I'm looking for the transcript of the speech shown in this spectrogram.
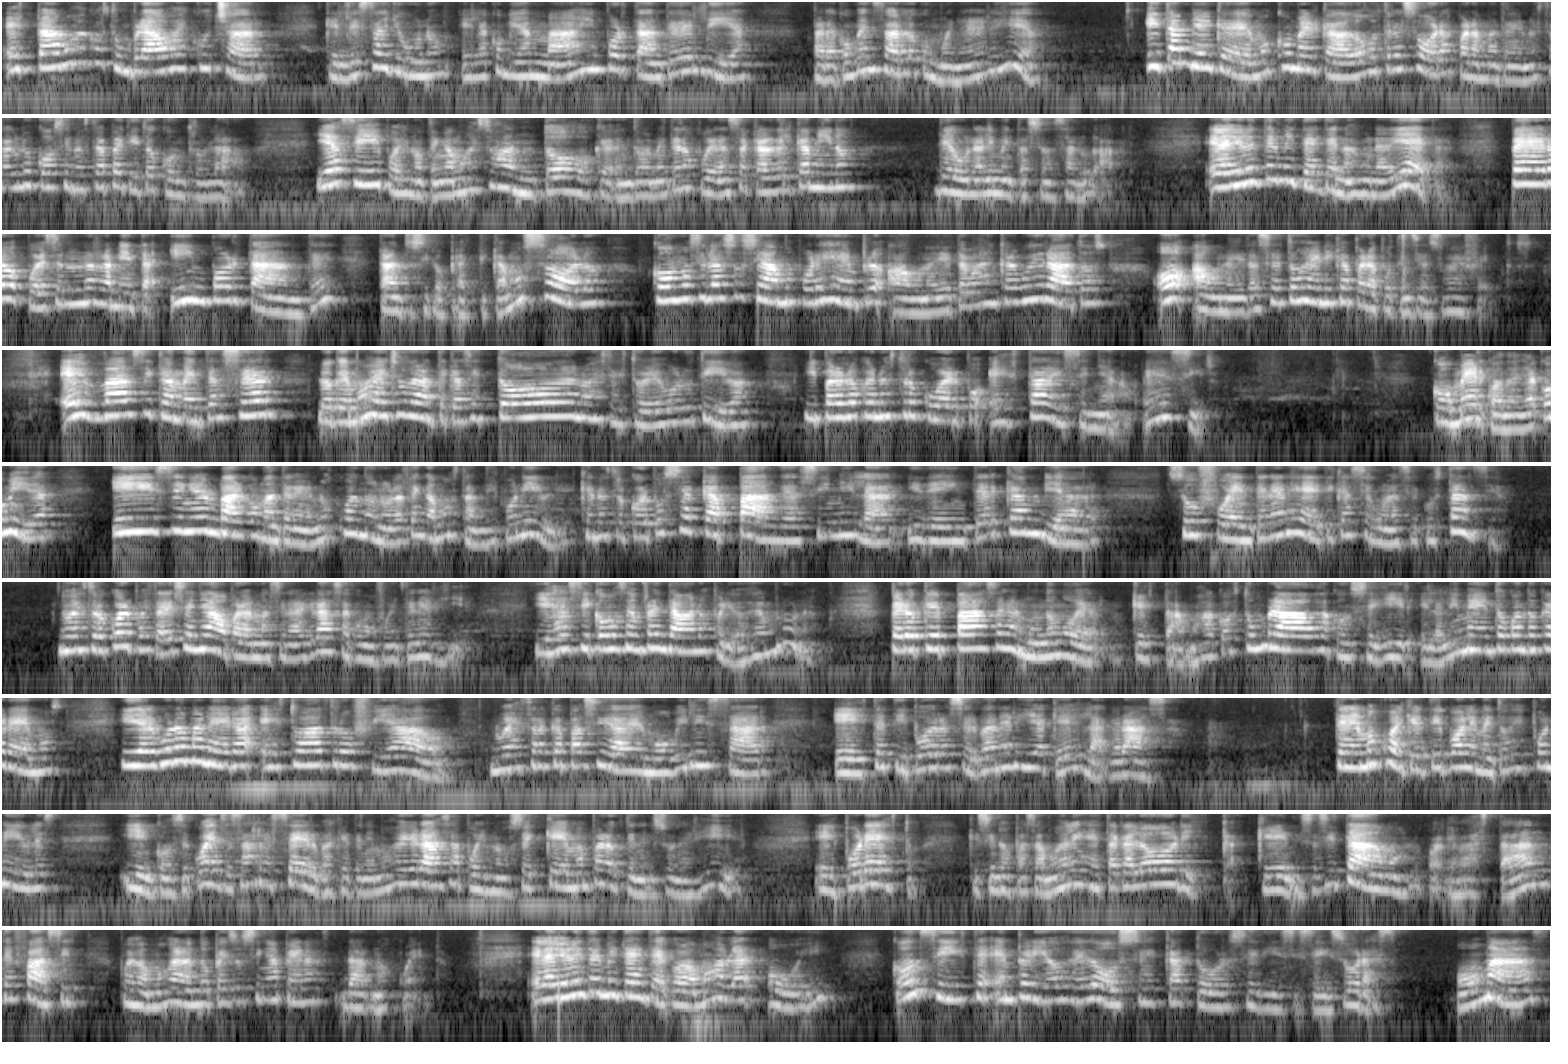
Estamos acostumbrados a escuchar que el desayuno es la comida más importante del día para comenzarlo con buena energía. Y también que debemos comer cada dos o tres horas para mantener nuestra glucosa y nuestro apetito controlado. Y así pues no tengamos esos antojos que eventualmente nos puedan sacar del camino de una alimentación saludable. El ayuno intermitente no es una dieta, pero puede ser una herramienta importante, tanto si lo practicamos solo, como si lo asociamos, por ejemplo, a una dieta baja en carbohidratos o a una dieta cetogénica para potenciar sus efectos. Es básicamente hacer lo que hemos hecho durante casi toda nuestra historia evolutiva y para lo que nuestro cuerpo está diseñado, es decir, comer cuando haya comida y sin embargo mantenernos cuando no la tengamos tan disponible, que nuestro cuerpo sea capaz de asimilar y de intercambiar su fuente energética según las circunstancias. Nuestro cuerpo está diseñado para almacenar grasa como fuente de energía y es así como se enfrentaban los periodos de hambruna. Pero ¿qué pasa en el mundo moderno? Que estamos acostumbrados a conseguir el alimento cuando queremos y de alguna manera esto ha atrofiado nuestra capacidad de movilizar este tipo de reserva de energía que es la grasa. Tenemos cualquier tipo de alimentos disponibles y en consecuencia esas reservas que tenemos de grasa pues no se queman para obtener su energía. Es por esto que si nos pasamos de la ingesta calórica que necesitamos, lo cual es bastante fácil, pues vamos ganando peso sin apenas darnos cuenta. El ayuno intermitente del cual vamos a hablar hoy consiste en periodos de 12, 14, 16 horas o más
